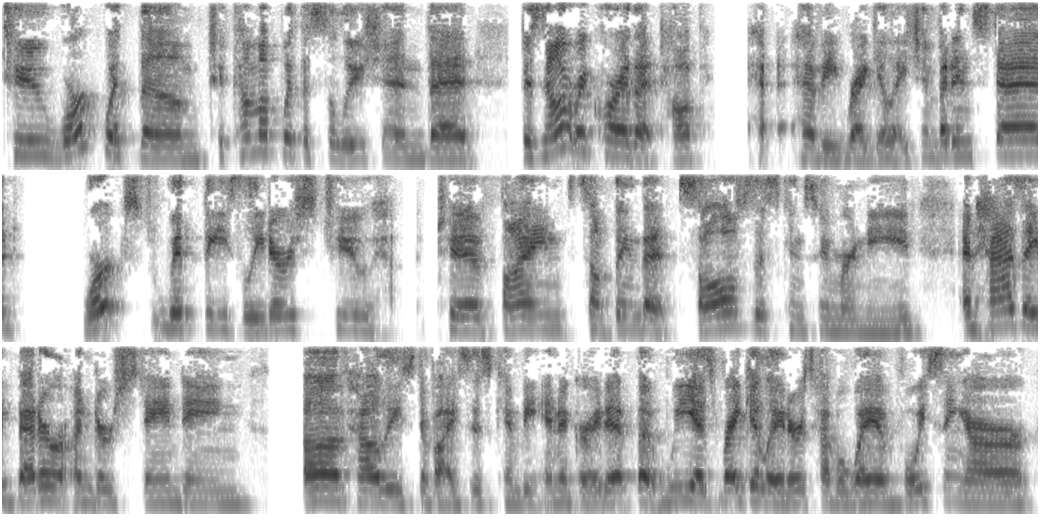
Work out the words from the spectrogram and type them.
to work with them to come up with a solution that does not require that top heavy regulation, but instead works with these leaders to to find something that solves this consumer need and has a better understanding of how these devices can be integrated. But we as regulators have a way of voicing our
